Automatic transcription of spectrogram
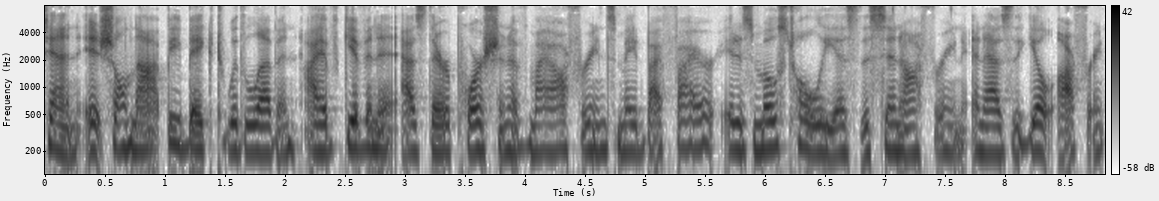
10. It shall not be baked with leaven. I have given it as their portion of my offerings made by fire. It is most holy as the sin offering and as the guilt offering.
